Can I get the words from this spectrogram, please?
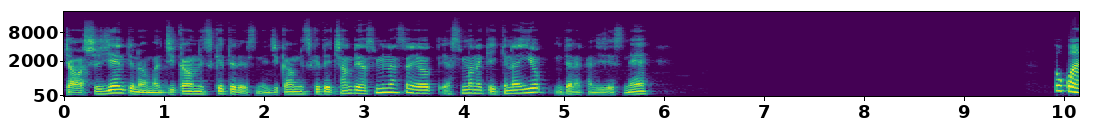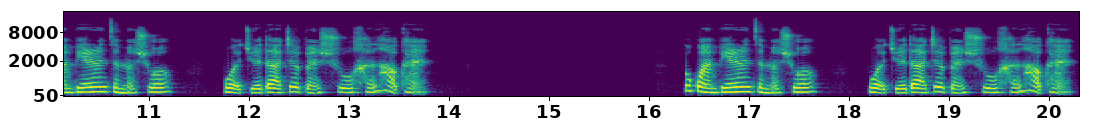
找時間っていうのは、まあ、時間を見つけてですね、時間を見つけてちゃんと休みなさいよ、休まなきゃいけないよ、みたいな感じですね。不管别人怎么说，我觉得这本书很好看。不管别人怎么说，我觉得这本书很好看。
